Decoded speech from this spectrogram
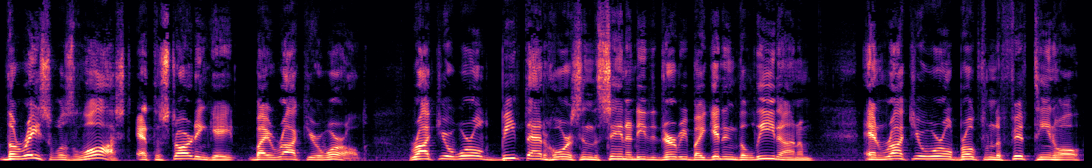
the race was lost at the starting gate by Rock Your World. Rock Your World beat that horse in the Santa Anita Derby by getting the lead on him, and Rock Your World broke from the 15 hole,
